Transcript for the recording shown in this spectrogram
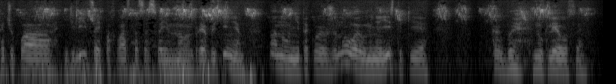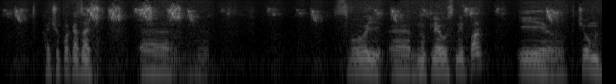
Хочу поделиться и похвастаться своим новым приобретением. Оно не такое уже новое, у меня есть такие как бы нуклеусы. Хочу показать э, свой э, нуклеусный парк и в чем,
